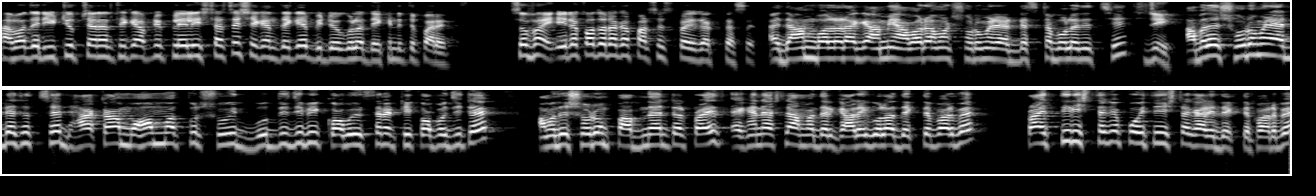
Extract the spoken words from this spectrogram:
আমাদের ইউটিউব চ্যানেল থেকে আপনি প্লে লিস্ট আছে সেখান থেকে ভিডিওগুলো দেখে নিতে পারেন। সো ভাই এটা কত টাকা পার্চেস প্রাইস রাখতেছে? আর দাম বলার আগে আমি আবারও আমার শোরুমের অ্যাড্রেসটা বলে দিচ্ছি। জি। আমাদের শোরুমের অ্যাড্রেস হচ্ছে ঢাকা মোহাম্মদপুর শহীদ বুদ্ধিজীবী কবরস্থানের ঠিক অপোজিটে আমাদের শোরুম পাবনা এন্টারপ্রাইজ এখানে আসলে আমাদের গাড়িগুলো দেখতে পারবে। প্রায় তিরিশ থেকে পঁয়ত্রিশটা গাড়ি দেখতে পারবে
